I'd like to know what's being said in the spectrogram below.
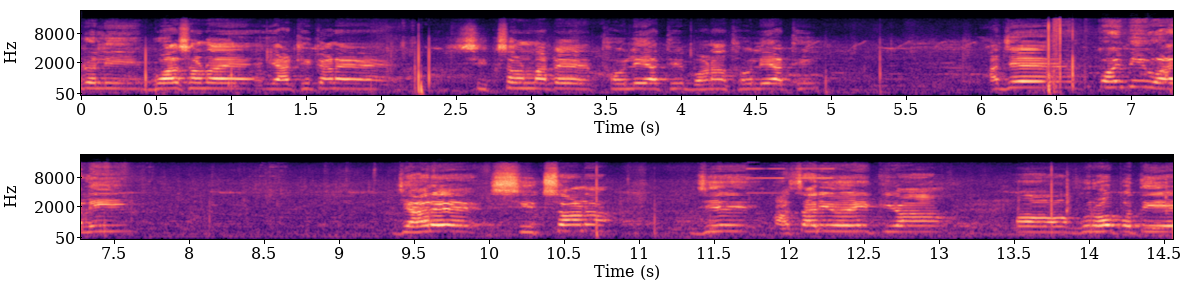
બારડોલી ભુવાસણોએ યા ઠिकाणे શિક્ષણ માટે થવલિયાથી ભણા થવલિયાથી આજે કોઈ બી વાલી જ્યારે શિક્ષણ જે આચાર્યોએ કિંવા ગૃહપતિએ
